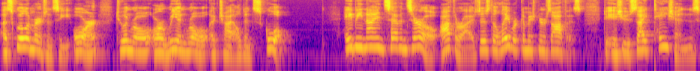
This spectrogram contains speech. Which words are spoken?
a school emergency, or to enroll or re enroll a child in school. AB 970 authorizes the Labor Commissioner's Office to issue citations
